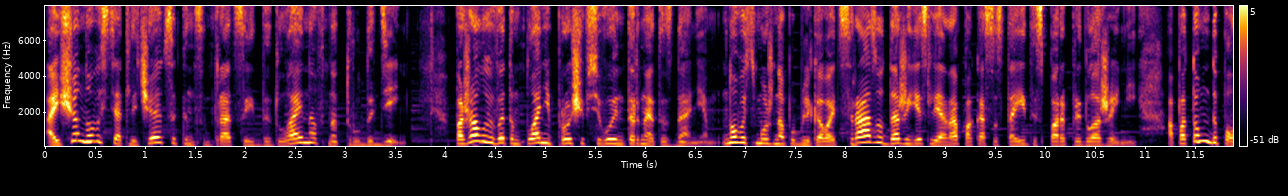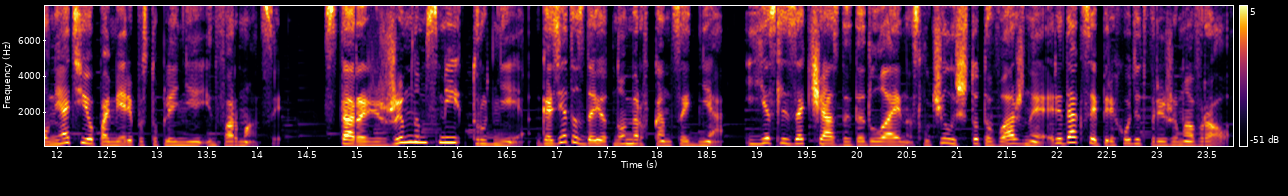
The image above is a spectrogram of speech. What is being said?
А еще новости отличаются концентрацией дедлайнов на трудодень. Пожалуй, в этом плане проще всего интернет-изданиям. Новость можно опубликовать сразу, даже если она пока состоит из пары предложений, а потом дополнять ее по мере поступления информации. Старорежимным СМИ труднее. Газета сдает номер в конце дня. И если за час до дедлайна случилось что-то важное, редакция переходит в режим аврала.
